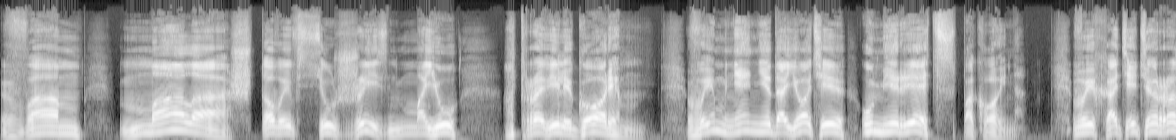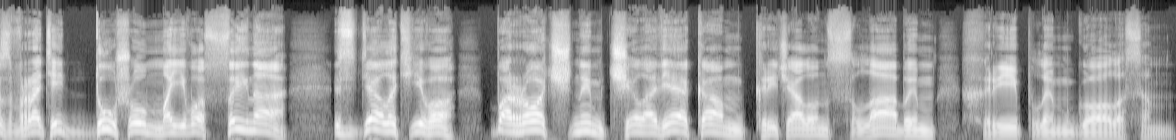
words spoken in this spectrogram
«Вам мало, что вы всю жизнь мою отравили горем. Вы мне не даете умереть спокойно. Вы хотите развратить душу моего сына, сделать его порочным человеком!» — кричал он слабым, хриплым голосом.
